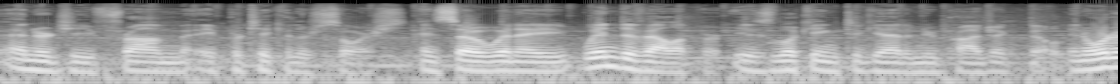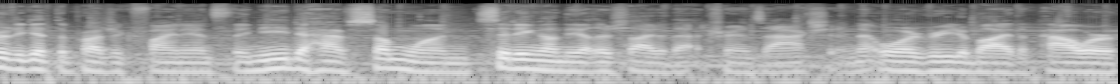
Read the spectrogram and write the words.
energy from a particular source. And so when a wind developer is looking to get a new project built, in order to get the project financed, they need to have someone sitting on the other side of that transaction that will agree to buy the power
